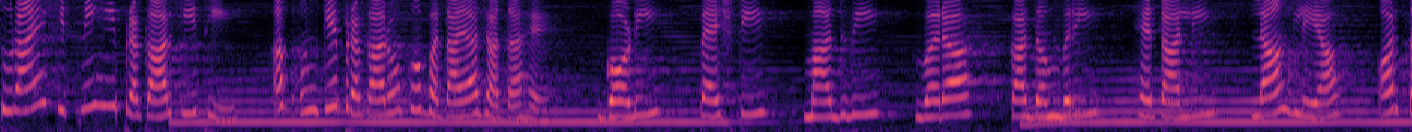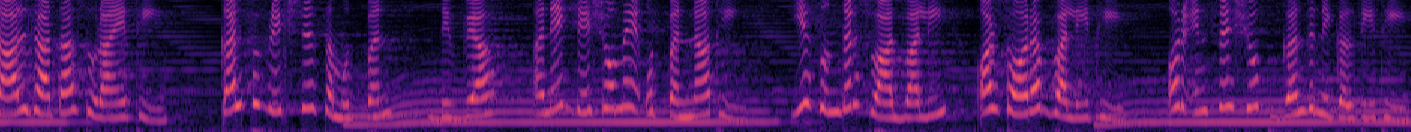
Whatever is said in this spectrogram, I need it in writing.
सुराएँ कितनी ही प्रकार की थी, अब उनके प्रकारों को बताया जाता है। गौड़ी, पैष्टी, माधवी, वरा कादम्बरी हैताली, लांगलिया और ताल जाता सुराएँ थी। कल्प वृक्ष से समुत्पन्न, दिव्या, अनेक देशों में उत्पन्ना थी। ये सुंदर स्वाद वाली और सौरभ वाली थी और इनसे शुभ गंध निकलती थी।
